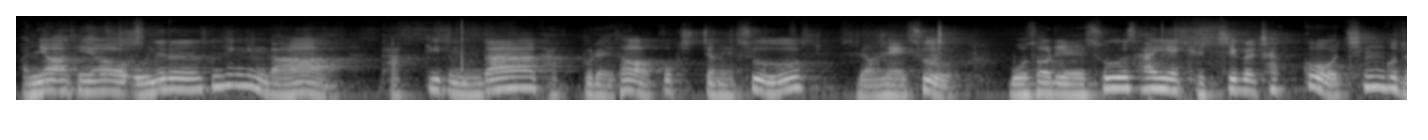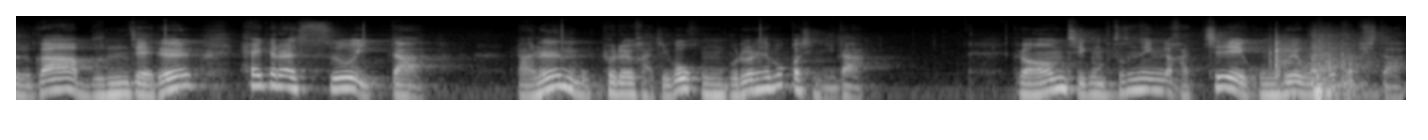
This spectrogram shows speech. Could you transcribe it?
안녕하세요. 오늘은 선생님과 각기둥과 각불에서 꼭지점의 수, 면의 수, 모서리의 수 사이의 규칙을 찾고 친구들과 문제를 해결할 수 있다 라는 목표를 가지고 공부를 해볼 것입니다. 그럼 지금부터 선생님과 같이 공부해 보도록 합시다.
